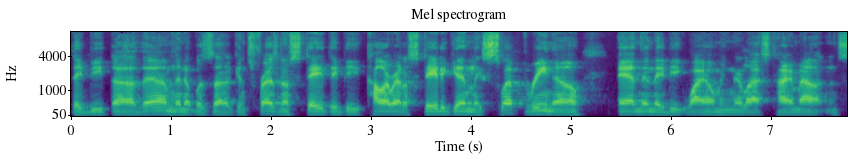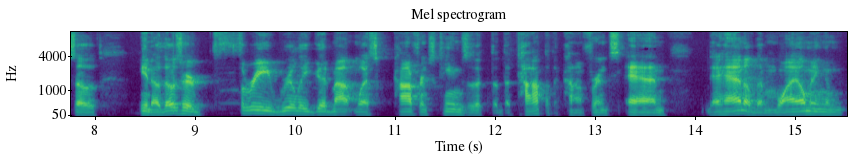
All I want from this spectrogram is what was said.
They beat uh, them. Then it was uh, against Fresno State. They beat Colorado State again. They swept Reno. And then they beat Wyoming their last time out. And so, you know, those are three really good Mountain West Conference teams at the, the top of the conference. And they handled them. Wyoming and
